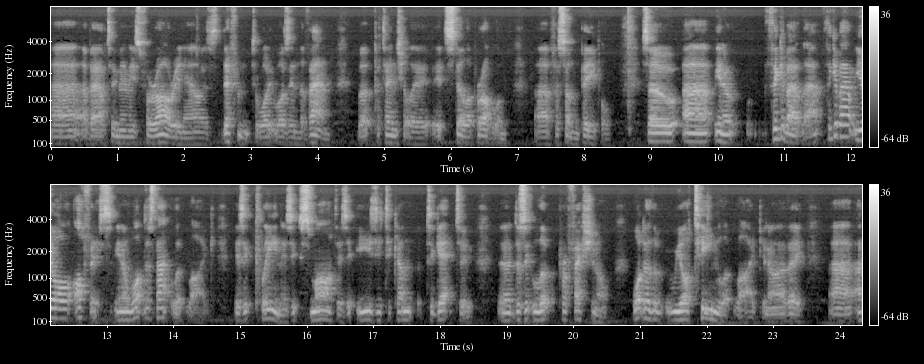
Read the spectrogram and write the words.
uh, about him and his Ferrari now is different to what it was in the van, but potentially it's still a problem uh, for some people. So, uh, you know, think about that. Think about your office. You know, what does that look like? Is it clean? Is it smart? Is it easy to come to get to? Uh, does it look professional? What do the, your team look like? You know, are they uh,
